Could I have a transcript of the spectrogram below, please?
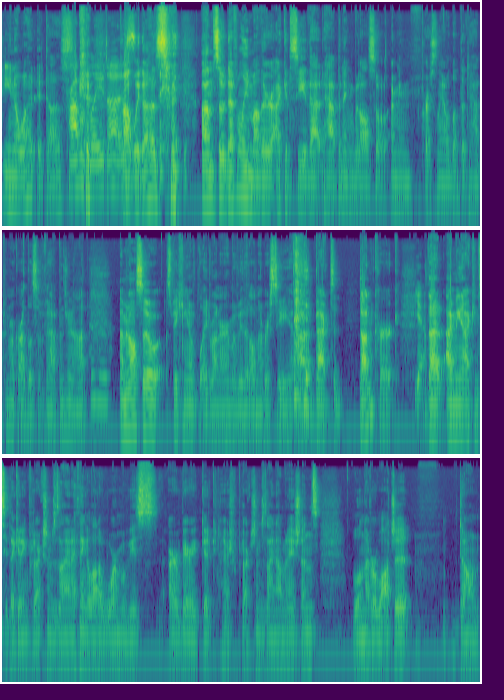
you know what? It does. Probably does. Probably does. um, so definitely Mother. I could see that happening, but also, I mean, personally, I would love that to happen, regardless of if it happens or not. Mm-hmm. I mean, also speaking of Blade Runner, a movie that I'll never see, uh, back to Dunkirk. Yeah. That I mean, I can see that getting production design. I think a lot of war movies are very good contenders for production design nominations. We'll never watch it. Don't.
